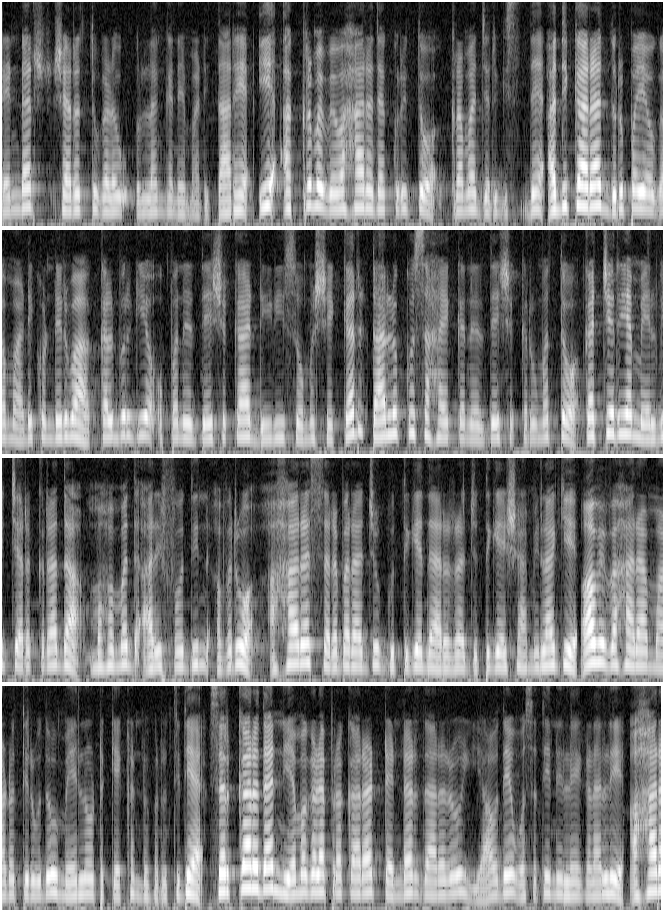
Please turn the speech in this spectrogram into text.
ಟೆಂಡರ್ ಷರತ್ತುಗಳು ಉಲ್ಲಂಘನೆ ಮಾಡಿದ್ದಾರೆ. ಈ ಅಕ್ರಮ ವ್ಯವಹಾರದ ಕುರಿತು ಕ್ರಮ ಜರುಗಿಸಿದೆ. ಅಧಿಕಾರ ದುರುಪಯೋಗ ಮಾಡಿಕೊಂಡಿರುವ ಕಲಬುರಗಿಯ ಉಪನಿರ್ದೇಶಕ ಡಿಡಿ ಸೋಮಶೇಖರ್, ತಾಲೂಕು ಸಹಾಯಕ ನಿರ್ದೇಶಕರು ಮತ್ತು ಕಚೇರಿಯ ಮೇಲ್ವಿಚಾರಕರಾದ ಮೊಹಮ್ಮದ್ ಅರಿಫುದ್ದೀನ್ ಅವರು ಆಹಾರ ಸರಬರಾಜು ಗುತ್ತಿಗೆದಾರರ ಜೊತೆಗೆ ಶಾಮೀಲಾಗಿ ಅವ್ಯವಹಾರ ಮಾಡುತ್ತಿರುವುದು ಮೇಲ್ನೋಟಕ್ಕೆ ಕಂಡುಬರುತ್ತಿದೆ. ಸರ್ಕಾರದ ನಿಯಮಗಳ ಪ್ರಕಾರ ಟೆಂಡರ್ದಾರರು ಯಾವುದೇ ವಸತಿ ನಿಲಯಗಳಲ್ಲಿ ಆಹಾರ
